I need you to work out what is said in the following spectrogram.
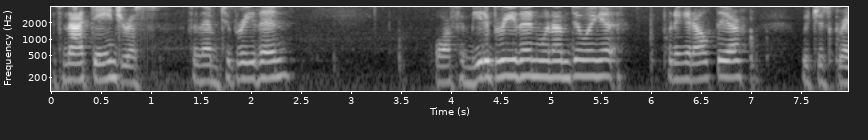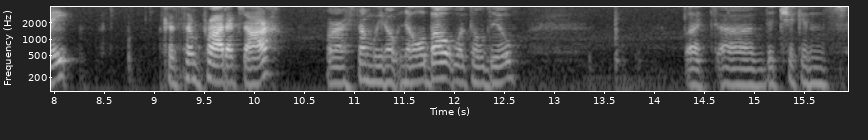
it's not dangerous for them to breathe in or for me to breathe in when I'm doing it, putting it out there, which is great because some products are, or some we don't know about what they'll do. But uh, the chickens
